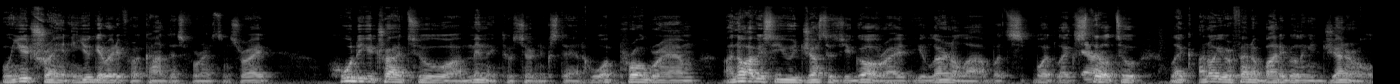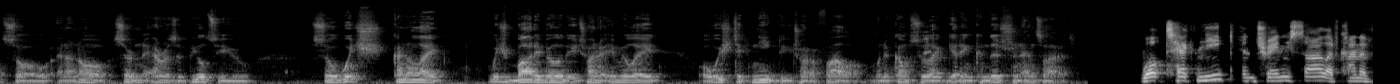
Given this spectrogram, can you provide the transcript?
when you train and you get ready for a contest, for instance, right? Who do you try to uh, mimic to a certain extent? What program? I know obviously you adjust as you go, right? You learn a lot, but but like still yeah. to like I know you're a fan of bodybuilding in general, so and I know certain eras appeal to you. So which kind of like which bodybuilder are you trying to emulate, or which technique do you try to follow when it comes to like getting condition and size? Well, technique and training style, I've kind of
